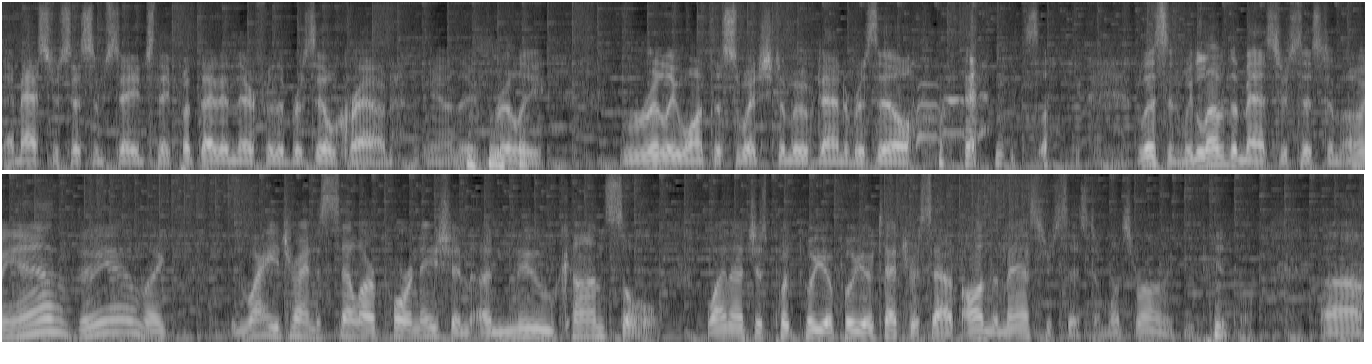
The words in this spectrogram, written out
that Master System stage, they put that in there for the Brazil crowd. You know, they really, really want the Switch to move down to Brazil. Like, Listen, we love the Master System. Oh yeah, do you? Like, why are you trying to sell our poor nation a new console? Why not just put Puyo Puyo Tetris out on the Master System? What's wrong with you people? uh,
